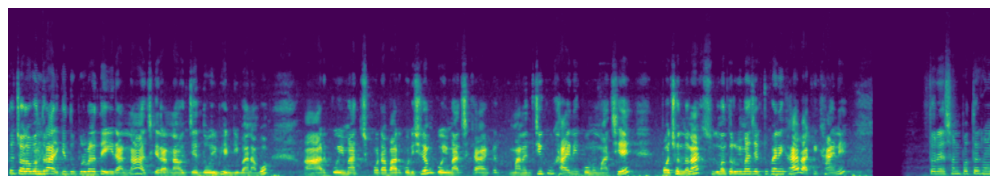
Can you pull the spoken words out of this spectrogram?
তো চলো বন্ধুরা, আজকে দুপুরবেলাতে এই রান্না। আজকে রান্না হচ্ছে দই ভেন্ডি বানাবো। আর কই মাছ কটা বার করেছিলাম, কই মাছ মানে চিকু খায়নি, কোনো মাছে পছন্দ না। শুধুমাত্র রুই মাছ একটুখানি খায়, বাকি খায়নি। তো রেশনপত্র এখন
